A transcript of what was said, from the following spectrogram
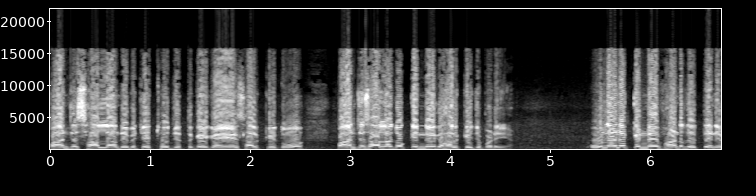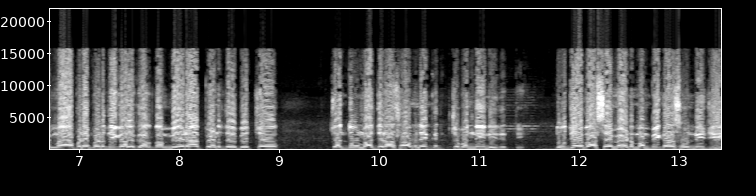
5 ਸਾਲਾਂ ਦੇ ਵਿੱਚ ਇੱਥੋਂ ਜਿੱਤ ਕੇ ਗਏ ਇਸ ਹਲਕੇ ਤੋਂ। 5 ਸਾਲਾਂ ਤੋਂ ਕਿੰਨੇ ਕੁ ਹਲਕੇ 'ਚ ਬੜੇ ਆ? ਉਹਨਾਂ ਨੇ ਕਿੰਨੇ ਫੰਡ ਦਿੱਤੇ ਨੇ? ਮੈਂ ਆਪਣੇ ਪਿੰਡ ਦੀ ਗੱਲ ਕਰਦਾ ਮੇਰਾ ਪਿੰਡ ਦੇ ਵਿੱਚ ਚੰਦੂ ਮਾਜਰਾ ਸਾਹਿਬ ਨੇ ਇੱਕ ਚਵੰਨੀ ਨਹੀਂ ਦਿੱਤੀ। ਦੂਜੇ ਪਾਸੇ ਮੈਡਮ ਅੰਬਿਕਾ ਸੋਨੀ ਜੀ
